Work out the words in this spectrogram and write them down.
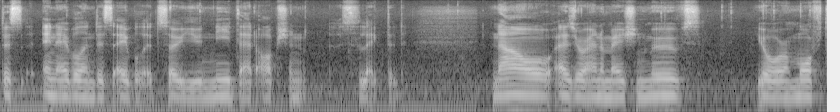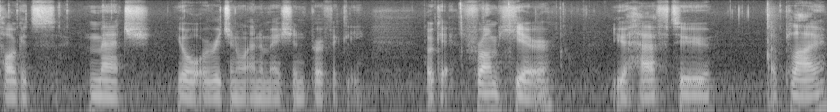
dis enable and disable it, so you need that option selected. Now as your animation moves, your morph targets match your original animation perfectly. Okay, from here you have to apply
